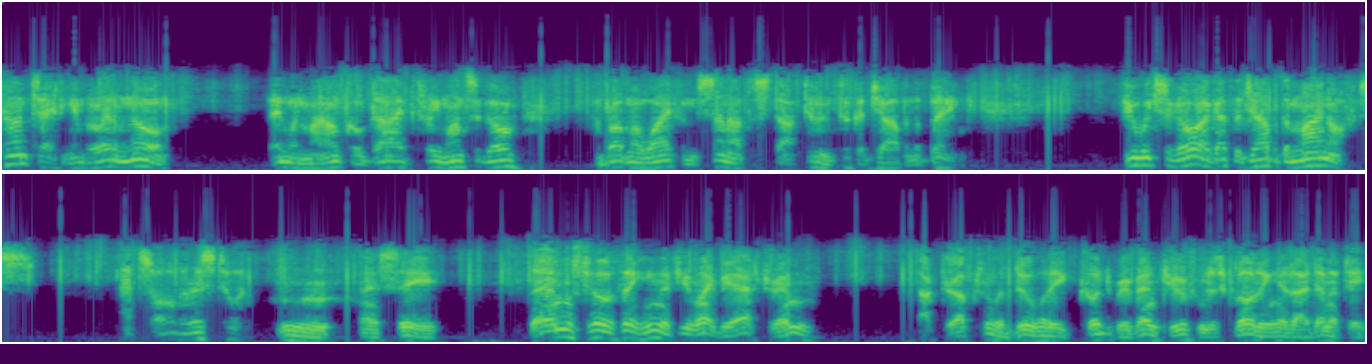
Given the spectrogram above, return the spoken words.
contacting him to let him know. Then, when my uncle died three months ago, I brought my wife and son out to Stockton and took a job in the bank. A few weeks ago, I got the job at the mine office. That's all there is to it. Hmm, I see. Then, still thinking that you might be after him, Dr. Upton would do what he could to prevent you from disclosing his identity.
